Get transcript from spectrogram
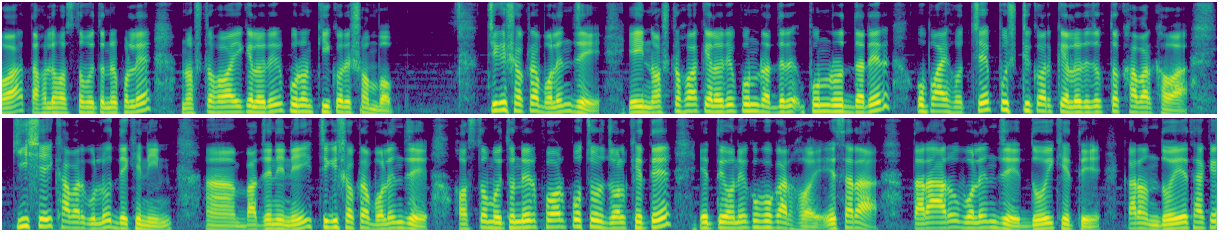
হওয়া, তাহলে হস্তমৈতনের ফলে নষ্ট হওয়া এই ক্যালোরির পূরণ কী করে সম্ভব? চিকিৎসকরা বলেন যে, এই নষ্ট হওয়া ক্যালোরি পুনরুদ্ধারের পুনরুদ্ধারের উপায় হচ্ছে পুষ্টিকর ক্যালোরিযুক্ত খাবার খাওয়া। কি সেই খাবারগুলো দেখে নিন বা জেনে নেই। চিকিৎসকরা বলেন যে, হস্তমৈথুনের পর প্রচুর জল খেতে এতে অনেক উপকার হয়। এছাড়া তারা আরও বলেন যে, দই খেতে, কারণ দইয়ে থাকে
